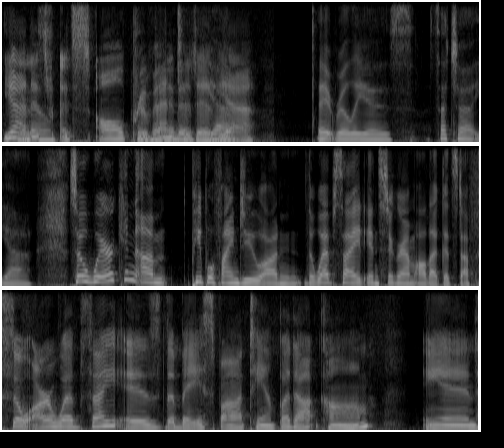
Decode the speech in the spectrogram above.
yeah, and know. it's it's all Preventative, preventative. yeah. yeah. It really is such a yeah. So where can um people find you on the website, Instagram, all that good stuff? So our website is thebayspatampa.com and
